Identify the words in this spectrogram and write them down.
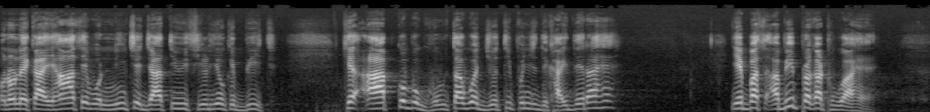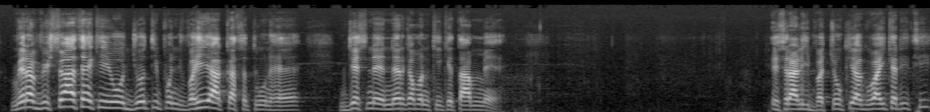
उन्होंने कहा, यहाँ से वो नीचे जाती हुई सीढ़ियों के बीच, क्या आपको वो घूमता हुआ ज्योतिपुंज दिखाई दे रहा है? ये बस अभी प्रकट हुआ है। मेरा विश्वास है कि वो ज्योतिपुंज वही आग का सतून है, जिसने निर्गमन की किताब में इसराइली बच्चों की अगुवाई करी थी।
